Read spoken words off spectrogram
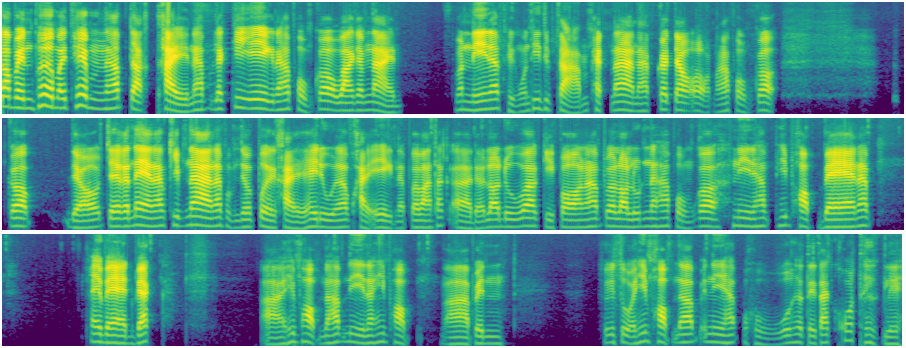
ก็เป็นเพิ่มไอเทมนะครับ จากไข่นะครับเล็กกี้เอกนะครับ ผมก็วางจำหน่าย วันนี้นะครับถึงวันที่สิบสามแพทหน้านะครับ ก็จะออกนะครับผมก็ ก็เดี๋ยวเจอกันแน่นะครับคลิปหน้านะผมจะเปิดไข่ให้ดูนะครับไข่เอกนะประมาณทักเดี๋ยวรอดูว่ากี่ฟองนะครับก็รอลุ้นนะครับ ผมก็นี่นะครับฮิปฮอปแบร์นะครับให้แบร์แบ็คอ่าฮิปฮอปนะครับ นี่นะฮิปฮอปอ่าเป็นสวยๆฮิปฮอปนะครับนี่ครับโอ้โหสเตตัสโคตรถึกเลย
